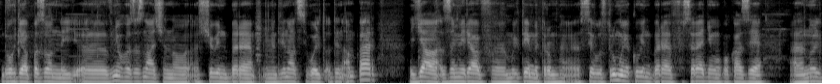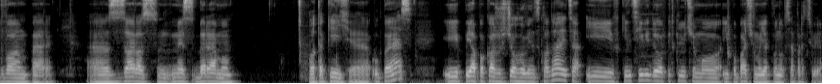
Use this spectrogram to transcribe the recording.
двохдіапазонний. Е, В нього зазначено, що він бере 12 вольт 1 ампер. Я заміряв мультиметром силу струму, яку він бере, в середньому показує е, 0,2 ампери. Е, Зараз ми зберемо отакий е, UPS, і я покажу, з чого він складається. І в кінці відео підключимо і побачимо, як воно все працює.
